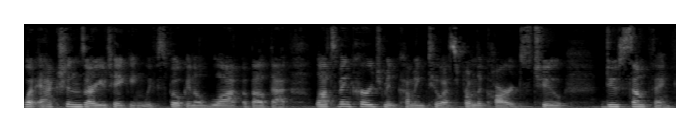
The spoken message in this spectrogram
what actions are you taking? We've spoken a lot about that. Lots of encouragement coming to us from the cards to do something,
